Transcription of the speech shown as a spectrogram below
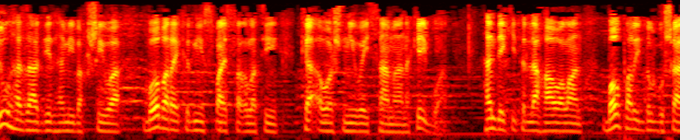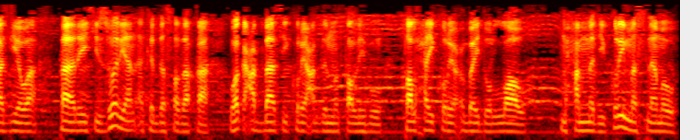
دوو هەزار دیرهەمی بەخشیوە بۆ بەڕێکردنی سوپای سەغڵەتی کە ئەوەش نیوەی سامانەکەی بووە هەندێکی تر لە هاوەڵان بەو پەڕی دڵگوشادیەوە پارەیەکی زۆریان ئەکردە سەدەقە وەک عەباسی کوڕی عەبدولموتەڵیب و تەڵحەی کوڕی عوبەیدوڵڵا و محەممەدی کوڕی مەسلەمە و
